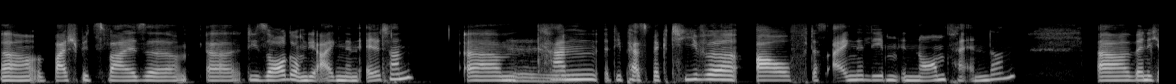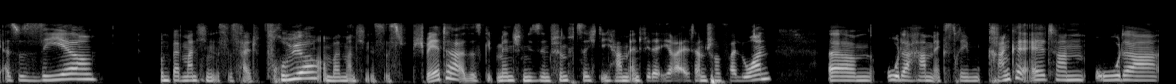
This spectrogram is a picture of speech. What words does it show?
Äh, beispielsweise äh, die Sorge um die eigenen Eltern ähm, mhm. kann die Perspektive auf das eigene Leben enorm verändern. Äh, wenn ich also sehe, und bei manchen ist es halt früher und bei manchen ist es später. Also es gibt Menschen, die sind 50, die haben entweder ihre Eltern schon verloren ähm, oder haben extrem kranke Eltern oder,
